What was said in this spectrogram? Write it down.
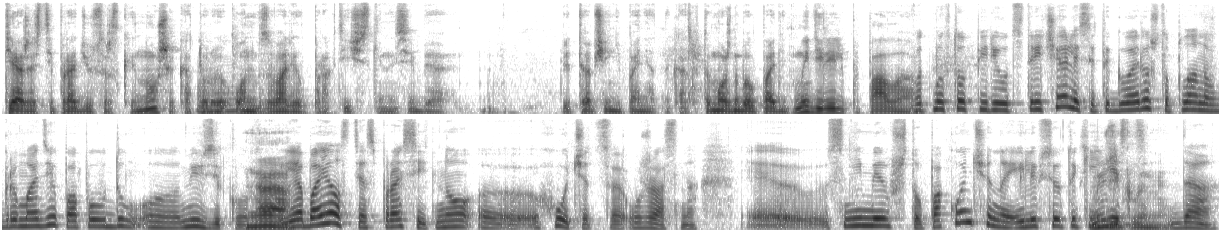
тяжести продюсерской ноши, которую он взвалил практически на себя. Это вообще непонятно, как это можно было поднять. Мы делили пополам. Вот мы в тот период встречались, и ты говорил, что планов громадил по поводу э, мюзиклов. Да. Я боялась тебя спросить, но э, хочется ужасно. Э, с ними что, покончено или все-таки есть? мюзиклами? Да.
